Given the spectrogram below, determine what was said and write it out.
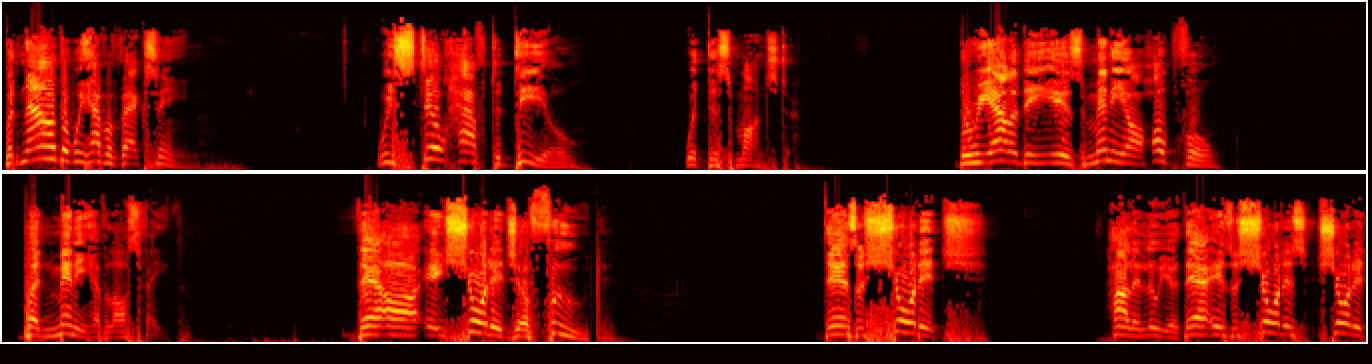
But now that we have a vaccine, we still have to deal with this monster. The reality is, many are hopeful but many have lost faith. There are a shortage of food. There's a shortage. Hallelujah. There is a shortage, shortage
